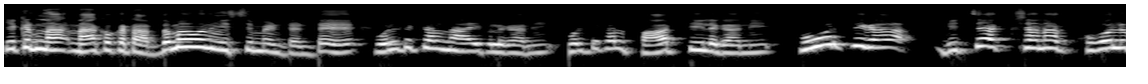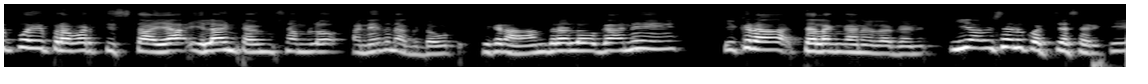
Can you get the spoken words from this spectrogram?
ఇక్కడ నా నాకు ఒకటి అర్థమవుని విషయం ఏంటంటే పొలిటికల్ నాయకులు కానీ పొలిటికల్ పార్టీలు కానీ పూర్తిగా విచక్షణ కోల్పోయి ప్రవర్తిస్తాయా ఇలాంటి అంశంలో అనేది నాకు డౌట్. ఇక్కడ ఆంధ్రలో కానీ ఇక్కడ తెలంగాణలో కానీ ఈ అంశానికి వచ్చేసరికి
